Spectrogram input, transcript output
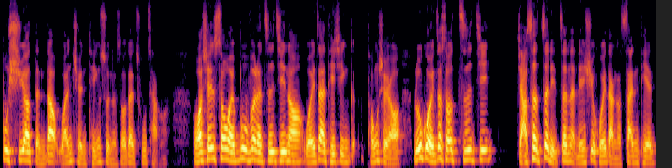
不需要等到完全停损的时候再出场哦。我要先收回部分的资金哦。我一再提醒同学哦，如果你这时候资金假设这里真的连续回档个三天。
